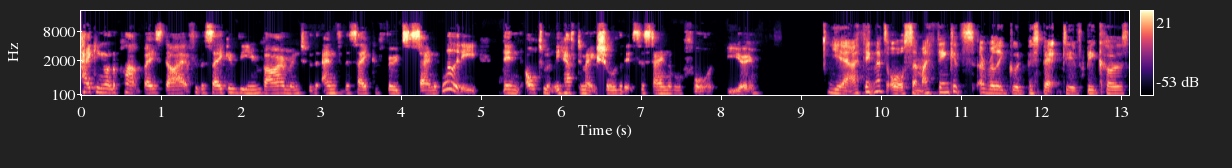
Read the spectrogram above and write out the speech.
taking on a plant based diet for the sake of the environment and for the sake of food sustainability, then ultimately have to make sure that it's sustainable for you. Yeah, I think that's awesome. I think it's a really good perspective because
